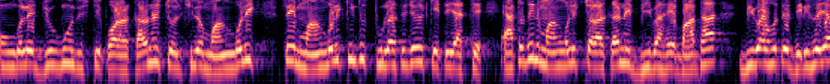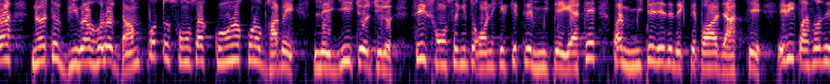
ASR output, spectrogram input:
মঙ্গলের যুগ্ম দৃষ্টি পড়ার কারণে চলছিল মাঙ্গলিক। সেই মাঙ্গলিক কিন্তু তুলাসের জন্য কেটে যাচ্ছে। এতদিন মাঙ্গলিক চলার কারণে বিবাহে বাধা, বিবাহ হতে দেরি হয়ে যাওয়া, নয়তো বিবাহ হলো দাম্পত্য সমস্যা কোনো না কোনোভাবে লেগেই চলছিল। সেই সমস্যা কিন্তু অনেকের ক্ষেত্রে মিটে গেছে বা মিটে যেতে দেখতে পাওয়া যাচ্ছে। এরই পাশাপাশি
